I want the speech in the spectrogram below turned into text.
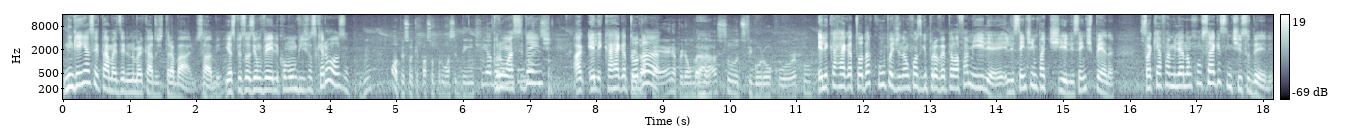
Ninguém ia aceitar mais ele no mercado de trabalho, sabe? E as pessoas iam ver ele como um bicho asqueroso. Uhum. Uma pessoa que passou por um acidente e agora Por um acidente. A- Ele carrega mais. Perdeu a toda. perna, perdeu um braço, desfigurou o corpo. ele carrega toda a culpa de não conseguir prover pela família. Ele sente empatia, ele sente pena. Só que a família não consegue sentir isso dele.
